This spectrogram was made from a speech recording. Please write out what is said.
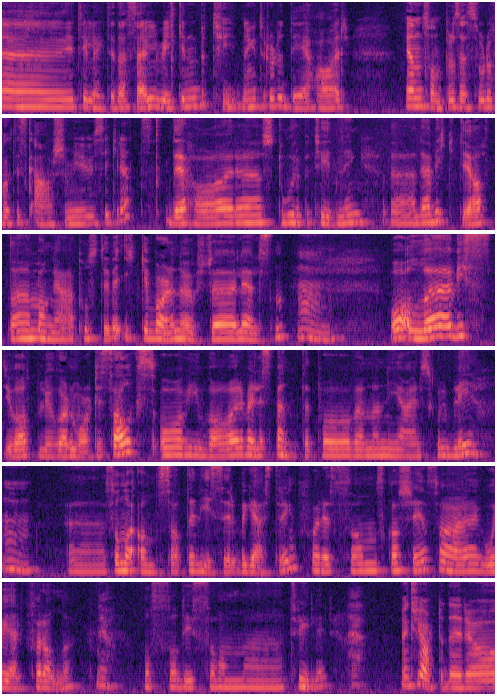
Eh, I tillegg til deg selv. Hvilken betydning tror du det har i en sånn prosess hvor det faktisk er så mye usikkerhet? Det har eh, stor betydning. Eh, Det er viktig at mange er positive, ikke bare den øverste ledelsen. Og alle visste jo at Bluegarden var til salgs, og vi var veldig spente på hvem den nye eieren skulle bli. Mm. Eh, Så når ansatte viser begeistring for det som skal skje, så er det god hjelp for alle. Ja. Også de som uh, tviler. Men klarte dere å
